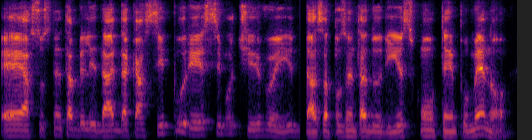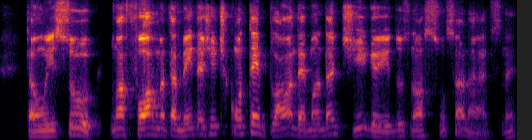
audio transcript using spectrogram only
é, a sustentabilidade da CACI por esse motivo aí das aposentadorias com o tempo menor. Então, isso uma forma também da gente contemplar uma demanda antiga aí dos nossos funcionários. Né?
